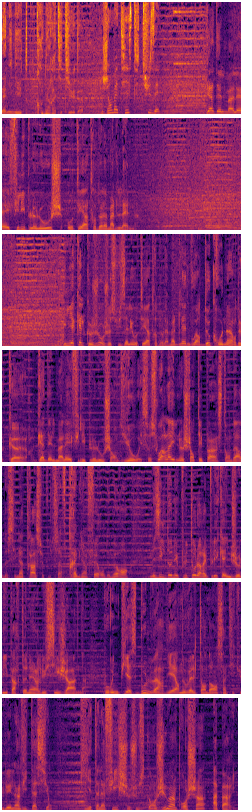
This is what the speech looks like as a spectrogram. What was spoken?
La minute, Kroneur attitude. Jean-Baptiste Tuzet. Gad Elmaleh et Philippe Lelouch au théâtre de la Madeleine. Il y a quelques jours, je suis allé au théâtre de la Madeleine voir deux crooners de chœur, Gad Elmaleh et Philippe Lelouch en duo, et ce soir-là, ils ne chantaient pas un standard de Sinatra, ce qu'ils savent très bien faire au demeurant, mais ils donnaient plutôt la réplique à une jolie partenaire, Lucie Jeanne, pour une pièce boulevardière nouvelle tendance intitulée L'invitation, qui est à l'affiche jusqu'en juin prochain à Paris.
